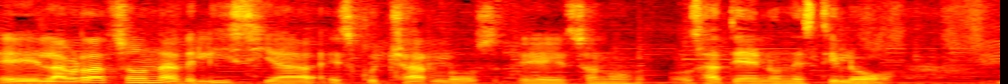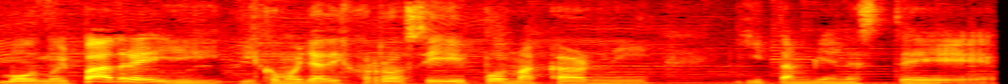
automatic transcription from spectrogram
eh, la verdad son una delicia escucharlos. eh, son, o sea, tienen un estilo muy, muy padre. Y, y como ya dijo Rosy, Paul McCartney y también este.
